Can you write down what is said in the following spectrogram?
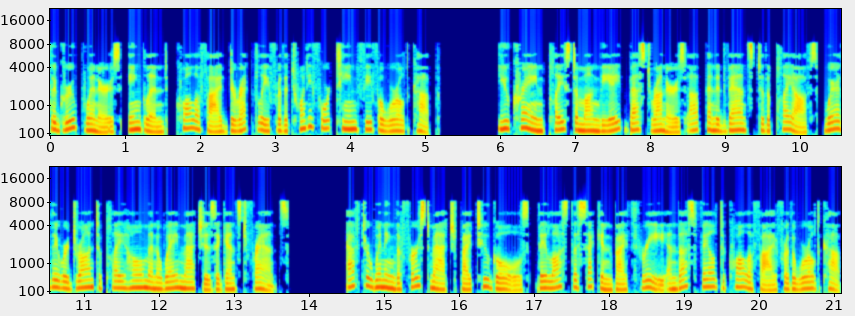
The group winners, England, qualified directly for the 2014 FIFA World Cup. Ukraine placed among the eight best runners-up and advanced to the playoffs, where they were drawn to play home and away matches against France. After winning the first match by two goals, they lost the second by three and thus failed to qualify for the World Cup.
